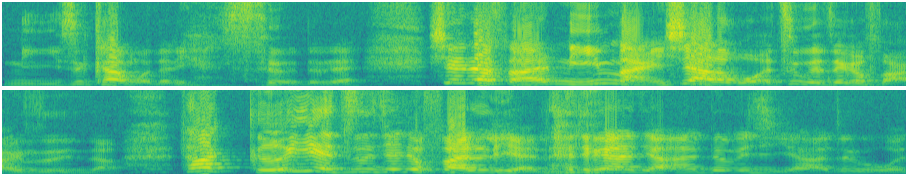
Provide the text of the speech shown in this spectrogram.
你是看我的脸色，对不对？现在反而你买下了我住的这个房子，你知道？他隔夜之间就翻脸了，就跟他讲啊，对不起啊，这个我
